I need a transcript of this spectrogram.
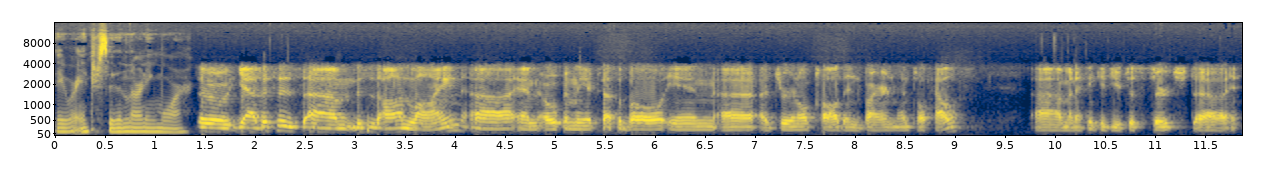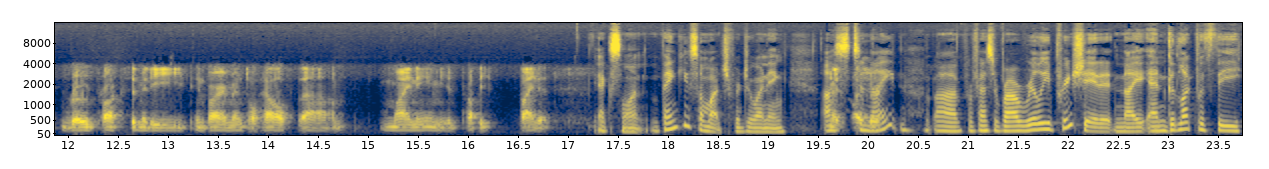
they were interested in learning more? So yeah, this is um, this is online uh, and openly accessible in a journal called Environmental Health. Um, and I think if you just searched uh, road proximity environmental health, um, my name, you'd probably find it. Excellent. Thank you so much for joining us tonight, uh, Professor Brauer. Really appreciate it, and I, and good luck with the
